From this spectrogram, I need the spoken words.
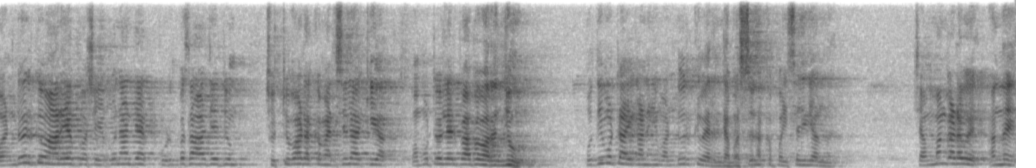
വണ്ടൂർക്ക് മാറിയപ്പോൾ ഷെയ്ഖുനാന്റെ കുടുംബ സാഹചര്യം ചുറ്റുപാടൊക്കെ മനസ്സിലാക്കിയ മമ്മൂട്ടല്ലൂർ പാപ്പ പറഞ്ഞു ബുദ്ധിമുട്ടായി കാണി വണ്ടൂർക്ക് വരണ്ട ബസ്സിനൊക്കെ പൈസ ഇല്ല അന്ന്. ചെമ്മങ്കടവ് അന്ന്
